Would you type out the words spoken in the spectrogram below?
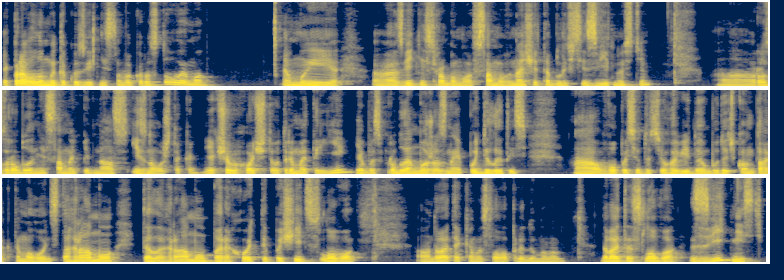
Як правило, ми таку звітність не використовуємо. Ми звітність робимо саме в нашій табличці звітності розроблені саме під нас. І знову ж таки, якщо ви хочете отримати її, я без проблем можу з нею поділитись. В описі до цього відео будуть контакти мого інстаграму, телеграму. Переходьте, пишіть слово. Давайте яке ми слово придумаємо. Давайте слово звітність.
